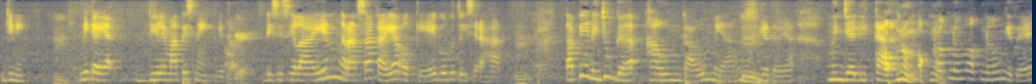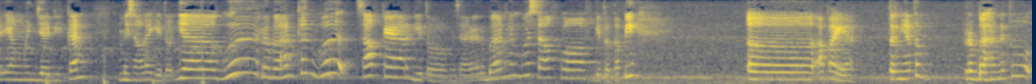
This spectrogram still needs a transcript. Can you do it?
gini Hmm. ini kayak dilematis nih gitu Oke. di sisi lain ngerasa kayak oke gue butuh istirahat Hmm. tapi ada juga kaum kaum yang Hmm. gitu ya menjadikan Oknum, oknum. oknum oknum gitu ya yang menjadikan misalnya gitu ya gue rebahan kan gue self care gitu misalnya rebahan kan gue self love gitu tapi eh apa ya ternyata rebahan itu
